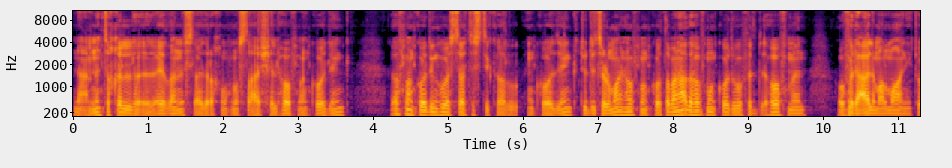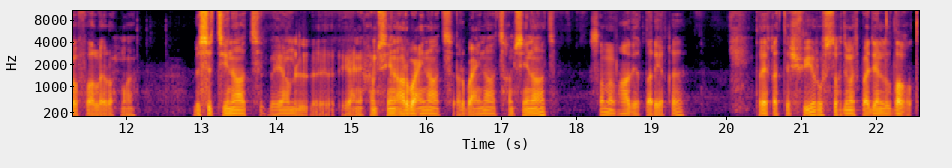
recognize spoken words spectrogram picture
نعم ننتقل أيضا ل slide رقم 15 ال Huffman coding ال Huffman coding هو statistical encoding to determine Huffman code طبعا هذا Huffman code هو في هوفمان هو في العالم ألماني توفى الله يرحمه بالستينات بأيام يعني خمسين أربعينات أربعينات خمسينات. صمم هذه الطريقة طريقة تشفير واستخدمت بعدين للضغط.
